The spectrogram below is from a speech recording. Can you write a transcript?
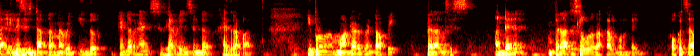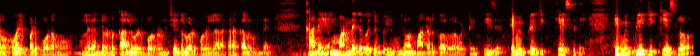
Hi this is doctor Naveen Indur tender hands rehabilitation centre Hyderabad ఇప్పుడు మనం మాట్లాడుకునే టాపిక్ పెరాలసిస్ అంటే పెరాలసిస్లో కూడా రకాలుగా ఉంటాయి. ఒకసారి ఒకవైపు పడిపోవడము లేదంటే రెండు కాళ్ళు పడిపోవడం రెండు చేతులు పడిపోవడం ఇలా రకరకాలుగా ఉంటాయి. కానీ మన దగ్గరకు వచ్చిన పేషెంట్ గురించి మనం మాట్లాడుకోవాలి కాబట్టి ఈజ్ హెమిప్లేజిక్ కేసు ఇది. హెమిప్లేజిక్ కేసులో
